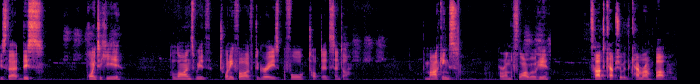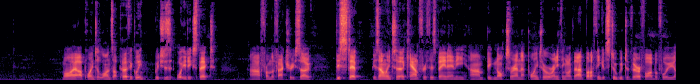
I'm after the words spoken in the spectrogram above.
is that this pointer here aligns with 25 degrees before top dead center. The markings are on the flywheel here. It's hard to capture with the camera, but my uh, pointer lines up perfectly, which is what you'd expect uh, from the factory. So this step is only to account for if there's been any um, big knocks around that pointer or anything like that, but I think it's still good to verify before you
